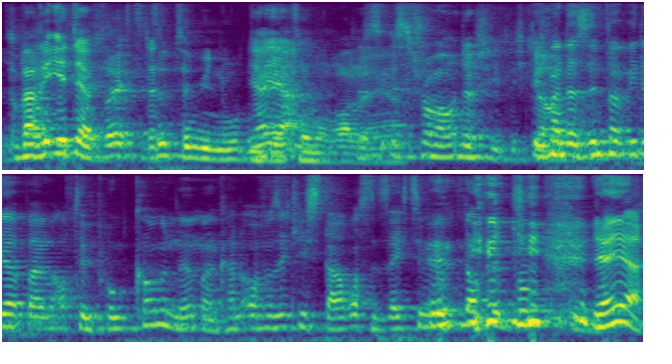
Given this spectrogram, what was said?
variiert ja. 16, 17 Minuten ja, ja, so eine Rolle. Das ja. ist schon mal unterschiedlich. Ich meine, da sind wir wieder beim auf den Punkt kommen, ne? Man kann offensichtlich Star Wars in 16 Minuten auf den Punkt. ja, ja.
